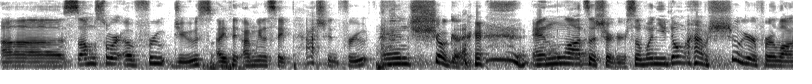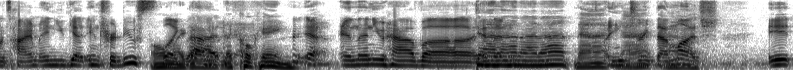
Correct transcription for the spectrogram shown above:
uh, some sort of fruit juice. I think I'm gonna say passion fruit and sugar, and lots of sugar. So when you don't have sugar for a long time and you get introduced Oh like that, like cocaine. yeah, and then you have uh, and then, and you drink that much, it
